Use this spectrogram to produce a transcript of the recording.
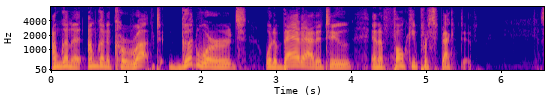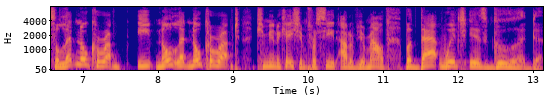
I'm gonna I'm gonna corrupt good words with a bad attitude and a funky perspective. So let no corrupt no let no corrupt communication proceed out of your mouth, but that which is good.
